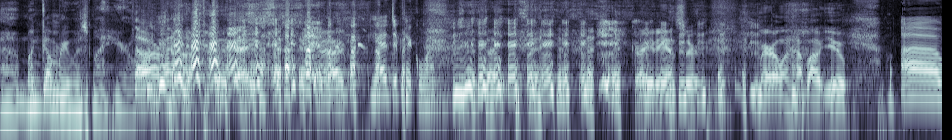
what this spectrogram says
uh, Montgomery was my hero. All right. Yeah, You had to pick one. great answer. Marilyn, how about you? Uh,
